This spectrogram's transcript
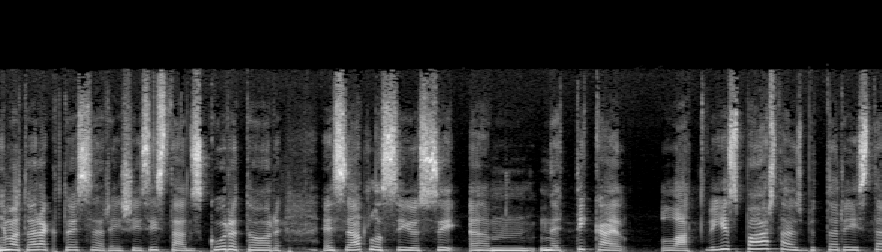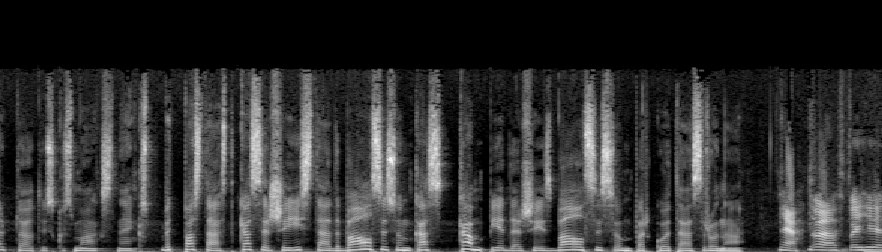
Ņemot vērā, ka tu esi arī šīs izstādes kuratore, esi atlasījusi um, ne tikai Latvijas pārstāvjus, bet arī starptautiskus māksliniekus. Bet pastāsti, kas ir šī izstāde balsis un kas, kam pieder šīs balsis un par ko tās runā? Jā, ja, ja,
